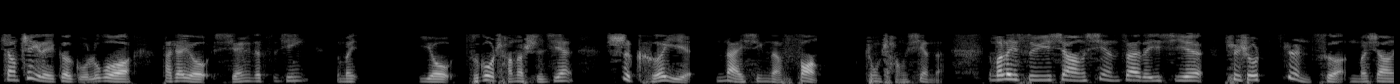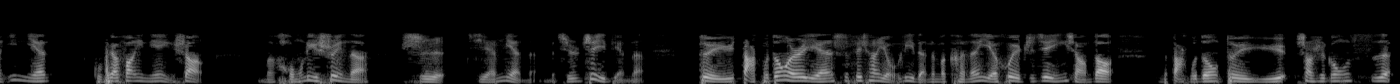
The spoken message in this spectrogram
像这一类个股，如果大家有闲余的资金，那么有足够长的时间，是可以耐心的放中长线的。那么类似于像现在的一些税收政策，那么像一年股票放一年以上，那么红利税呢？是减免的，那么其实这一点呢，对于大股东而言是非常有利的。那么可能也会直接影响到大股东对于上市公司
